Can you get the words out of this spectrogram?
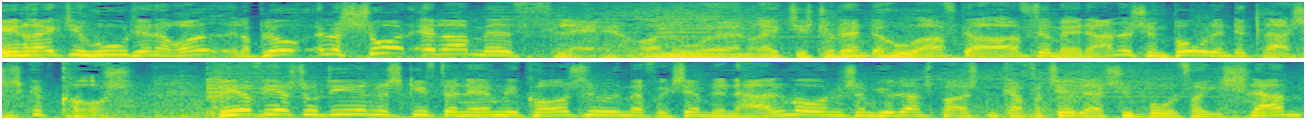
En rigtig hue, den er rød, eller blå, eller sort, eller med flag. Og nu er en rigtig studenterhue ofte og ofte med et andet symbol end det klassiske kors. Flere og flere studerende skifter nemlig korset ud med for eksempel en halvmåne, som Jyllandsposten kan fortælle er et symbol for islam.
